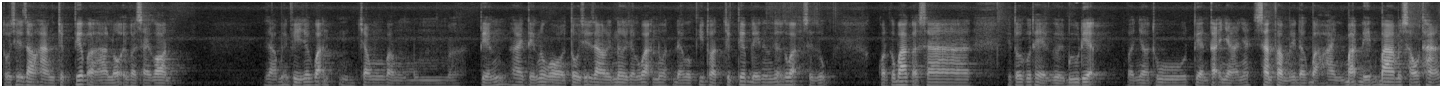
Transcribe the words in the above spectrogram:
Tôi sẽ giao hàng trực tiếp ở Hà Nội và Sài Gòn. Giao miễn phí cho các bạn ừ, trong vòng ừ, tiếng, hai tiếng đồng hồ, tôi sẽ giao đến nơi cho các bạn luôn. Đều có kỹ thuật trực tiếp đến hướng dẫn các bạn sử dụng. Còn các bác ở xa thì tôi có thể gửi bưu điện và nhờ thu tiền tại nhà nhé. Sản phẩm thì được bảo hành đến 36 tháng.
